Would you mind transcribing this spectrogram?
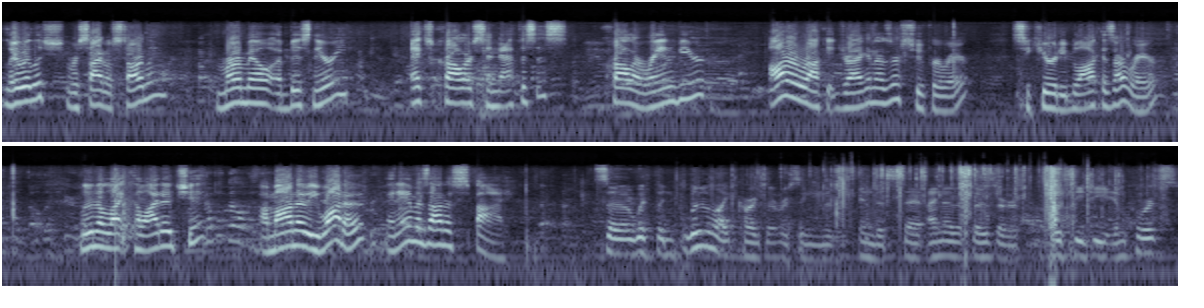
Lyrilusc, Recital Starling, Mermail Abyssniri, X-Crawler Synaphysis, Crawler Ranvier, Auto Rocket Dragon as our super rare, Security Block as our rare, Luna Light Kaleido Chick, Amano Iwado, and Amazoness Spy. So with the Luna Light cards that we're seeing in this, in this set, I know that those are OCG imports,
